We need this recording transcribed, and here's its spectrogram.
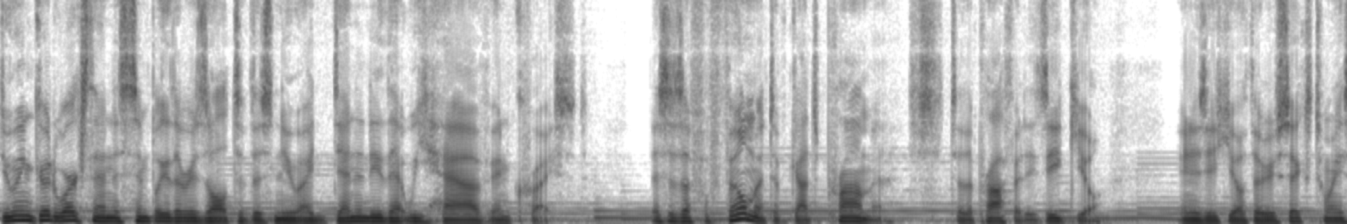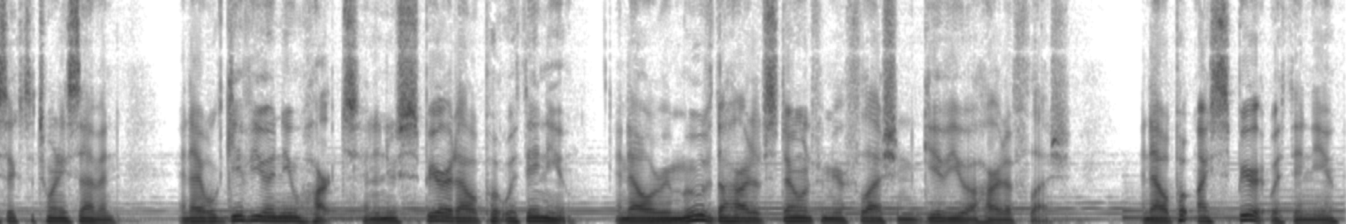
Doing good works, then, is simply the result of this new identity that we have in Christ. This is a fulfillment of God's promise to the prophet Ezekiel in Ezekiel 36, 26 to 27. And I will give you a new heart, and a new spirit I will put within you. And I will remove the heart of stone from your flesh and give you a heart of flesh. And I will put my spirit within you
